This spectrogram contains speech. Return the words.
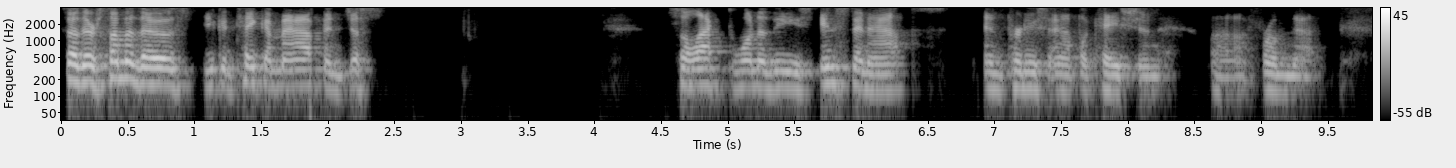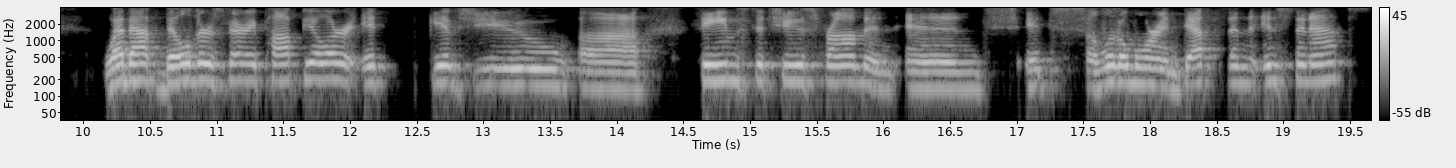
So there's some of those, you can take a map and just select one of these instant apps and produce an application uh, from that. Web app builder is very popular. It gives you uh, themes to choose from and, and it's a little more in depth than the instant apps.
